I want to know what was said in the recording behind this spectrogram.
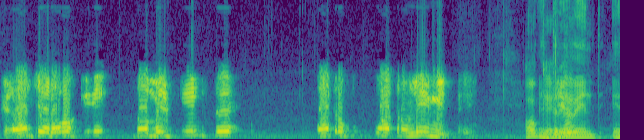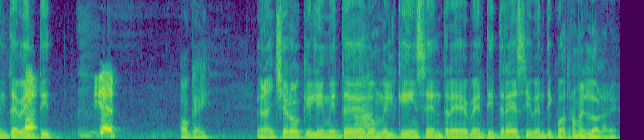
Gran Cherokee 2015, 4x4 límite. Ok. entre, ya. 20, entre 20 Siete. Ok. Gran Cherokee Límite Ajá. 2015 entre 23 y 24 mil dólares.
